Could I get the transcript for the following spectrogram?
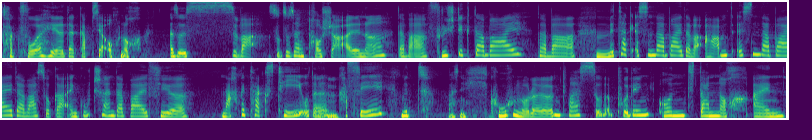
Tag vorher, da gab es ja auch noch, also es war sozusagen pauschal, ne? Da war Frühstück dabei, da war Mittagessen dabei, da war Abendessen dabei, da war sogar ein Gutschein dabei für Nachmittagstee oder Kaffee mit, weiß nicht, Kuchen oder irgendwas oder Pudding. Und dann noch ein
